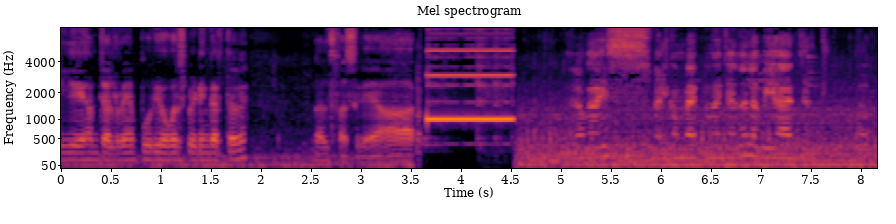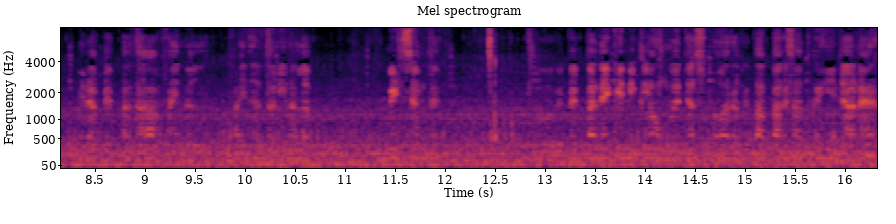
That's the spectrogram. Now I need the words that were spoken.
ये हम चल रहे हैं पूरी ओवर स्पीडिंग करते हुए। गलत फंस गए यार। Hello guys welcome back to my channel अभी आज मेरा पेपर था फाइनल फाइनल तो नहीं मतलब मिड सेम थे। तो अभी पेपर दे के निकला हूँ मैं जस्ट और अभी पापा के साथ कहीं जाना है।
